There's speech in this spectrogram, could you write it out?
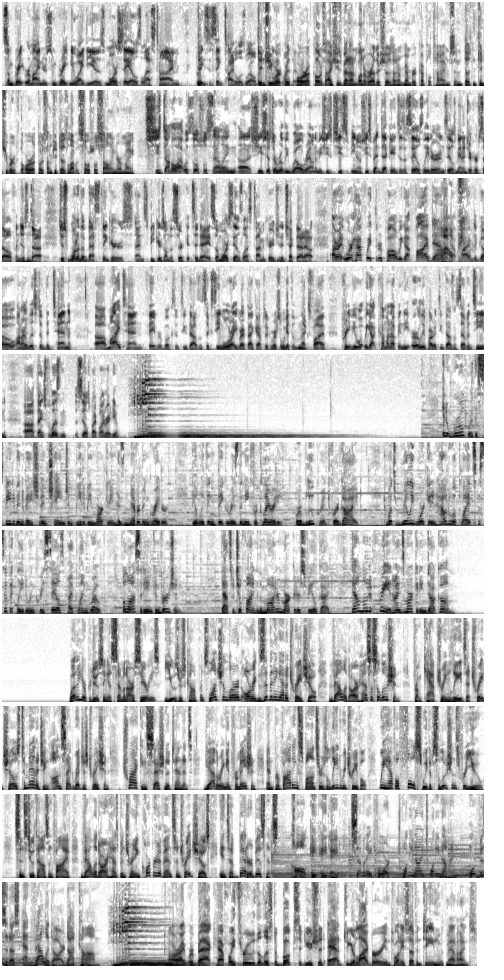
Some great reminders, some great new ideas, more sales, less time. Great Didn't- succinct title as well. Didn't she work with. Oracle? Or something? She's been on one of her other shows. I don't remember a couple of times. And doesn't didn't she work with Oracle or something? She does a lot with social selling. Or am I? She's done a lot with social selling. Uh, she's just a really well-rounded. I mean, she's she's you know she spent decades as a sales leader and sales manager herself, and just uh, just one of the best thinkers and speakers on the circuit today. So more sales, less time. Encourage you to check that out. All right, we're halfway through, Paul. We got five down. Wow. We got five to go on our list of the ten. Uh, my 10 favorite books of 2016. We'll be right back after the commercial. We'll get to the next five, preview what we got coming up in the early part of 2017. Uh, thanks for listening to Sales Pipeline Radio. In a world where the speed of innovation and change in B2B marketing has never been greater, the only thing bigger is the need for clarity, or a blueprint, for a guide to what's really working and how to apply it specifically to increase sales pipeline growth, velocity, and conversion. That's what you'll find in the Modern Marketer's Field Guide. Download it free at HeinzMarketing.com. Whether you're producing a seminar series, users conference, lunch and learn, or exhibiting at a trade show, Validar has a solution. From capturing leads at trade shows to managing on-site registration, tracking session attendance, gathering information, and providing sponsors lead retrieval, we have a full suite of solutions for you. Since 2005, Validar has been turning corporate events and trade shows into better business. Call 888-784-2929 or visit us at validar.com. All right, we're back halfway through the list of books that you should add to your library in 2017 with Matt Heinz.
